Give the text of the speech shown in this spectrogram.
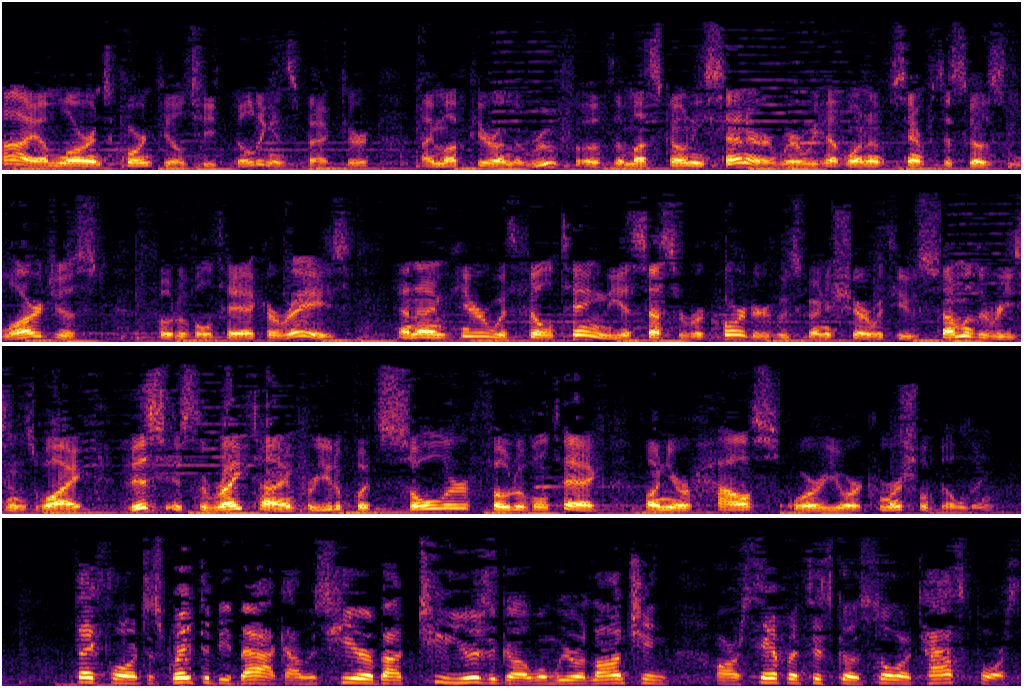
Hi, I'm Lawrence Kornfield, Chief Building Inspector. I'm up here on the roof of the Moscone Center where we have one of San Francisco's largest photovoltaic arrays. And I'm here with Phil Ting, the assessor recorder, who's going to share with you some of the reasons why this is the right time for you to put solar photovoltaic on your house or your commercial building. Thanks, Lawrence. It's great to be back. I was here about two years ago when we were launching our San Francisco Solar Task Force.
